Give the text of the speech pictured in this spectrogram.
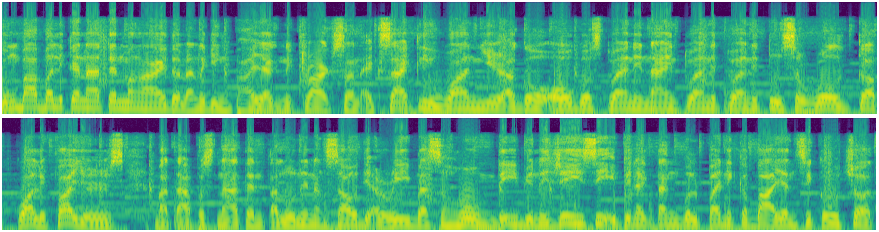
Kung babalikan natin mga idol ang naging payag ni Clarkson exactly one year ago, August 29, 2022 sa World Cup Qualifiers, matapos natin talunin ng Saudi Arabia sa home debut ni JC, ipinagtanggol pa ni Kabayan si Coach Chot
